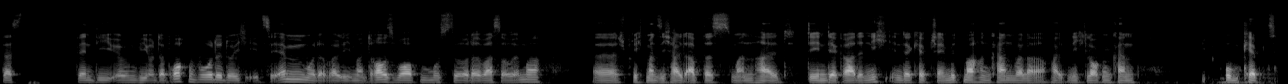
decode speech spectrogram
dass, wenn die irgendwie unterbrochen wurde durch ECM oder weil jemand rauswarpen musste oder was auch immer, äh, spricht man sich halt ab, dass man halt den, der gerade nicht in der Cap-Chain mitmachen kann, weil er halt nicht locken kann, umcappt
